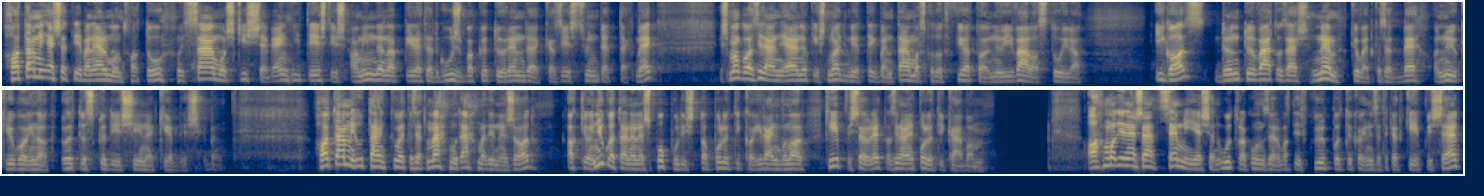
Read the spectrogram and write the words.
Hatami esetében elmondható, hogy számos kisebb enyhítést és a mindennapi életet gúzsba kötő rendelkezést szüntettek meg, és maga az iráni elnök is nagymértékben támaszkodott fiatal női választóira. Igaz, döntő változás nem következett be a nők jogainak öltözködésének kérdésében. Hatámi után következett Mahmoud Ahmadinejad, aki a nyugatellenes populista politikai irányvonal képviselő lett az iráni politikában. Ahmadinejad személyesen ultrakonzervatív külpolitikai nézeteket képviselt,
